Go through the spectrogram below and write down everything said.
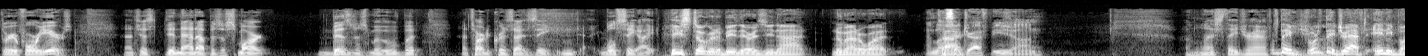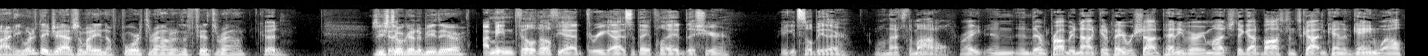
three or four years. That just didn't add up as a smart business move. But that's hard to criticize Zeke. And we'll see. I He's still going to be there, is he not? No matter what. Unless Ty. they draft Bijan. unless they draft. What if they, what if they draft anybody? What if they draft somebody in the fourth round or the fifth round? could? Is he still going to be there? I mean, Philadelphia had three guys that they played this year. He could still be there. Well, that's the model, right? And, and they're probably not going to pay Rashad Penny very much. They got Boston Scott and Kenneth Gainwell.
